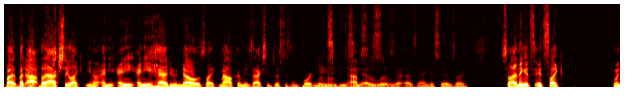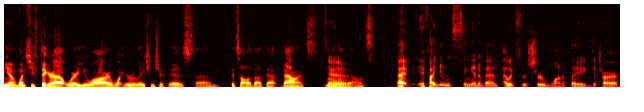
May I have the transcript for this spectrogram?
but but uh, but actually, like you know, any any any head who knows, like Malcolm is actually just as important to Mhm. ACDC as, as as Angus is. Or so I think it's it's like when you know once you figure out where you are and what your relationship is, um, it's all about that balance. It's all Yeah. about balance. I, if I didn't sing in a band, I would for sure want to play guitar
